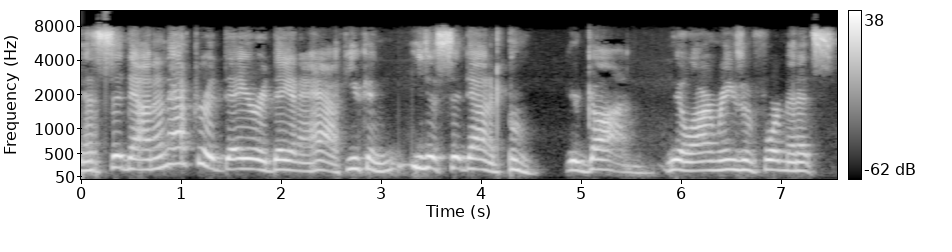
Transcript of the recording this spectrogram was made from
and sit down. And after a day or a day and a half, you can, you just sit down and boom, you're gone. The alarm rings in four minutes.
